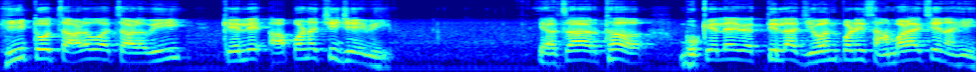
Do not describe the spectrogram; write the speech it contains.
ही तो चाळवा चाळवी केले आपणची जेवी. याचा अर्थ भुकेल्या व्यक्तीला जीवनपणे सांभाळायचे नाही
